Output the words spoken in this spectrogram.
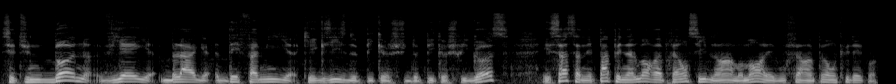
C'est une bonne vieille blague des familles qui existe depuis que je, suis gosse. Et ça, ça n'est pas pénalement répréhensible. Hein. À un moment, allez vous faire un peu enculer. Quoi.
